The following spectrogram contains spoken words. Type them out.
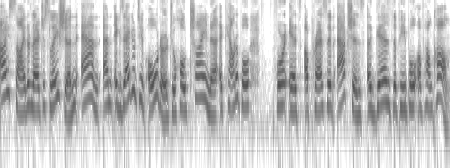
I signed a legislation and an executive order to hold China accountable for its oppressive actions against the people of Hong Kong.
